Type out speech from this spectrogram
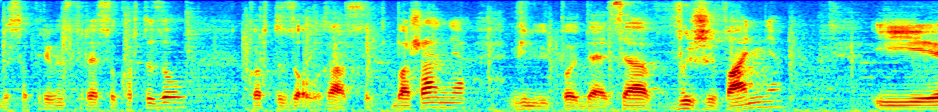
високий рівень стресу кортизол. Кортизол гасить бажання, він відповідає за виживання, і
